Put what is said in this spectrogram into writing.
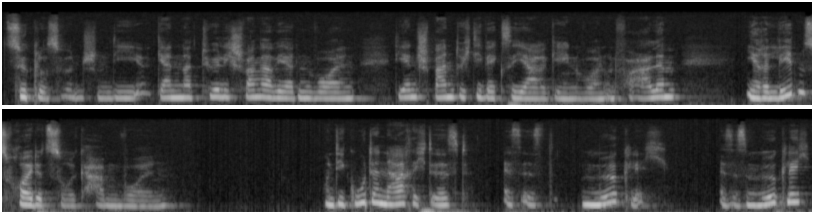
Zyklus wünschen, die gern natürlich schwanger werden wollen, die entspannt durch die Wechseljahre gehen wollen und vor allem ihre Lebensfreude zurückhaben wollen. Und die gute Nachricht ist, es ist möglich. Es ist möglich,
